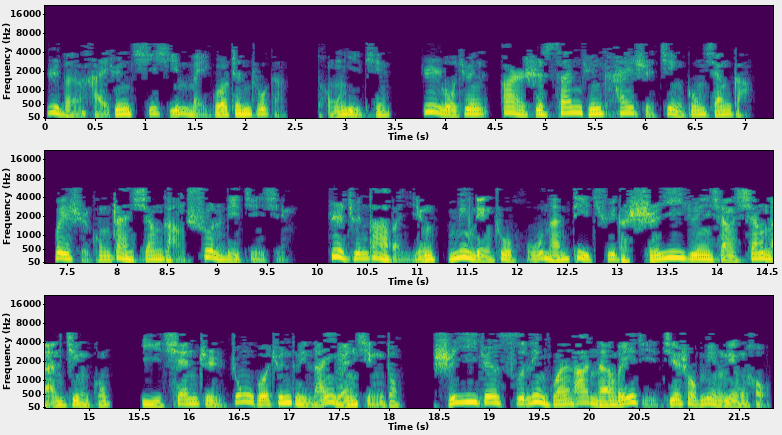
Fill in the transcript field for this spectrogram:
日本海军奇袭美国珍珠港，同一天，日陆军二十三军开始进攻香港。为使攻占香港顺利进行，日军大本营命令驻湖南地区的十一军向湘南进攻，以牵制中国军队南援行动。十一军司令官安南惟己接受命令后，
